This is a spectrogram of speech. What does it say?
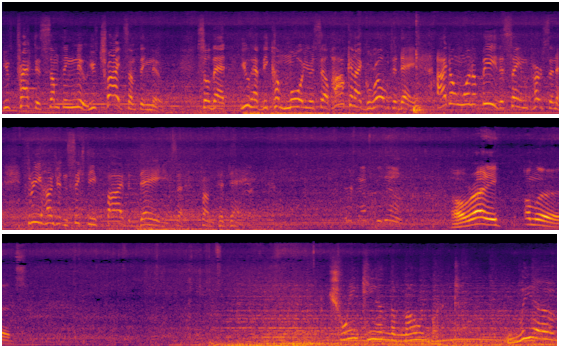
you've practiced something new, you've tried something new so that you have become more yourself. How can I grow today? I don't want to be the same person 365 days from today. Alrighty, onwards. Drink in the moment. Live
